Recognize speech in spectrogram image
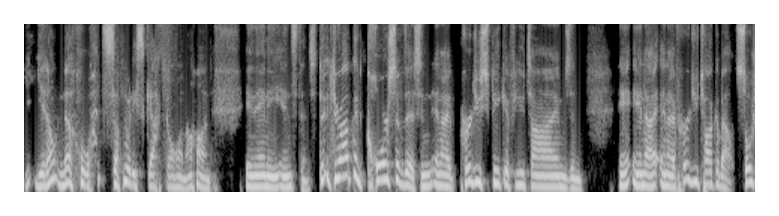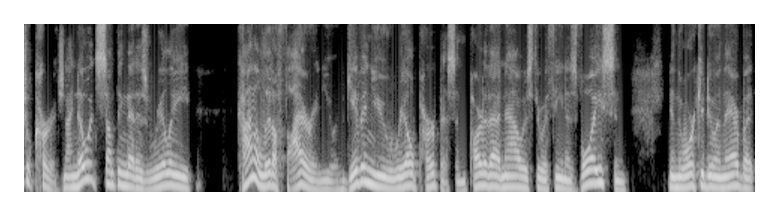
you don't know what somebody's got going on in any instance Th- throughout the course of this and, and i've heard you speak a few times and and, I and I've heard you talk about social courage, and I know it's something that has really kind of lit a fire in you and given you real purpose. And part of that now is through Athena's voice and and the work you're doing there. But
